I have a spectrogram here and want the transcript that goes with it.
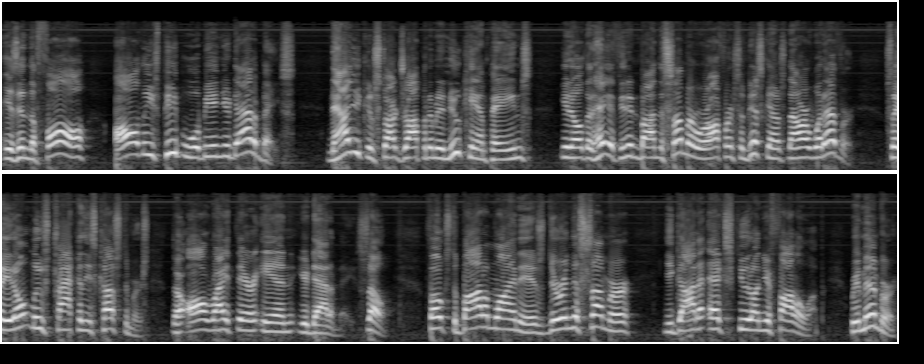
is in the fall, all these people will be in your database. Now you can start dropping them into new campaigns, you know, that, hey, if you didn't buy in the summer, we're offering some discounts now or whatever. So you don't lose track of these customers. They're all right there in your database. So, folks, the bottom line is during the summer, you got to execute on your follow up. Remember,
